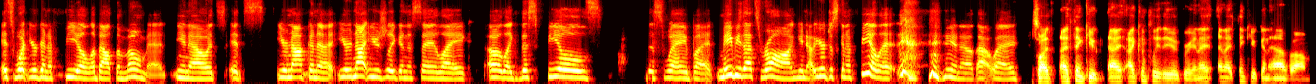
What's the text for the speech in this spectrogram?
it's what you're going to feel about the moment you know? It's it's you're not going to you're not usually going to say like oh like this feels this way but maybe that's wrong you know? You're just going to feel it you know that way. So I, I think you I, I completely agree and I and I think you can have um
